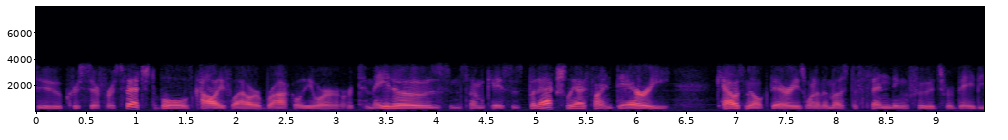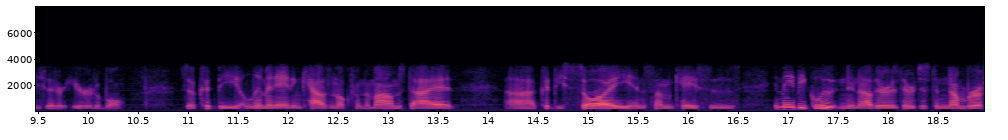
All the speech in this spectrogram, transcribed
to cruciferous vegetables, cauliflower, broccoli, or, or tomatoes in some cases, but actually I find dairy, cow's milk dairy, is one of the most offending foods for babies that are irritable. So it could be eliminating cow's milk from the mom's diet, uh, could be soy in some cases it may be gluten in others. There are just a number of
